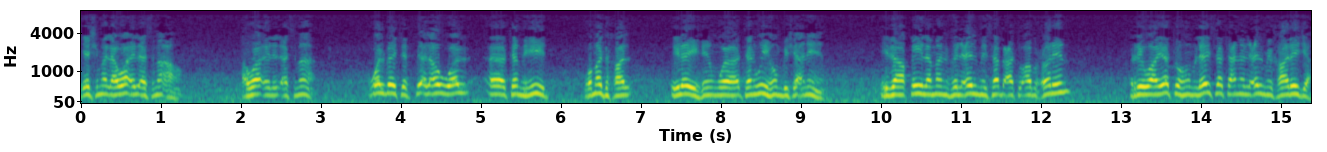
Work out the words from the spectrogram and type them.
يشمل أوائل أسماءهم أوائل الأسماء. والبيت الأول تمهيد ومدخل إليهم وتنويهم بشأنهم. إذا قيل من في العلم سبعة أبحر روايتهم ليست عن العلم خارجة.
